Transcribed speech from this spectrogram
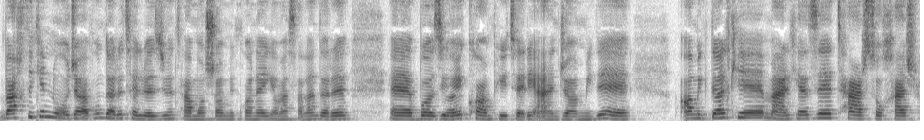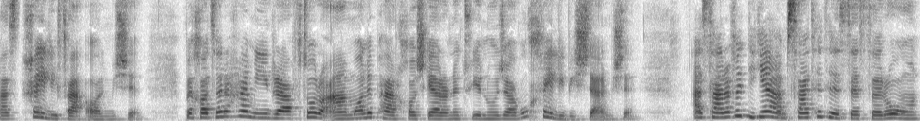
وقتی که نوجوان داره تلویزیون تماشا می‌کنه یا مثلا داره بازی های کامپیوتری انجام میده آمیگدال که مرکز ترس و خشم هست خیلی فعال میشه. به خاطر همین رفتار و اعمال پرخاشگرانه توی نوجوان خیلی بیشتر میشه. از طرف دیگه هم سطح تستوسترون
